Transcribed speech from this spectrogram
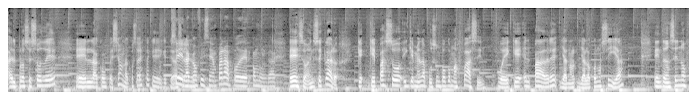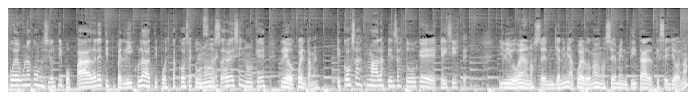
el proceso de eh, la confesión, la cosa esta que, que te Sí, hace... la confesión para poder comulgar. Eso, entonces claro, ¿qué, qué pasó y que me la puso un poco más fácil? Fue que el padre ya, no, ya lo conocía, entonces no fue una confesión tipo padre, tipo película, tipo estas cosas que uno Exacto. sabe, sino que, Leo, cuéntame, ¿qué cosas malas piensas tú que, que hiciste? Y le digo, bueno, no sé, ya ni me acuerdo, ¿no? No sé, mentí tal, qué sé yo, ¿no?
